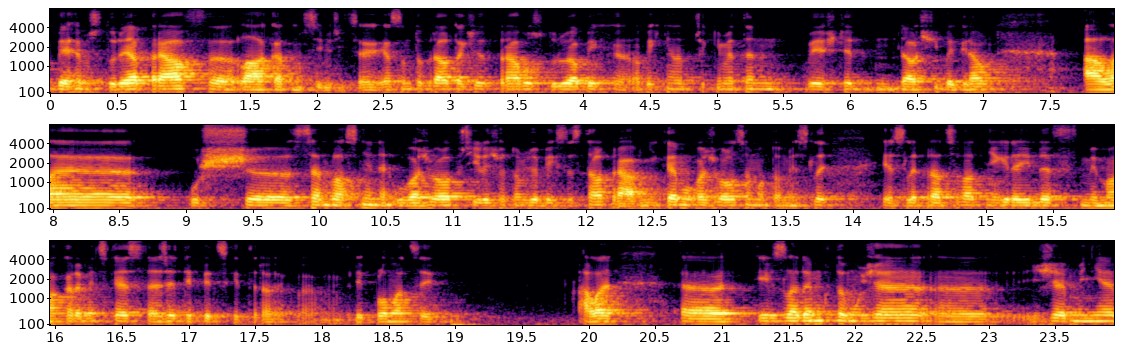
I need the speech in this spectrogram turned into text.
během studia práv eh, lákat, musím říct. Já jsem to bral tak, že právo studuji, abych, abych měl, řekněme, ten ještě další background, ale už eh, jsem vlastně neuvažoval příliš o tom, že bych se stal právníkem, uvažoval jsem o tom, jestli, jestli pracovat někde jinde v mimo akademické sféře, typicky teda jako v diplomaci, ale eh, i vzhledem k tomu, že, eh, že mě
